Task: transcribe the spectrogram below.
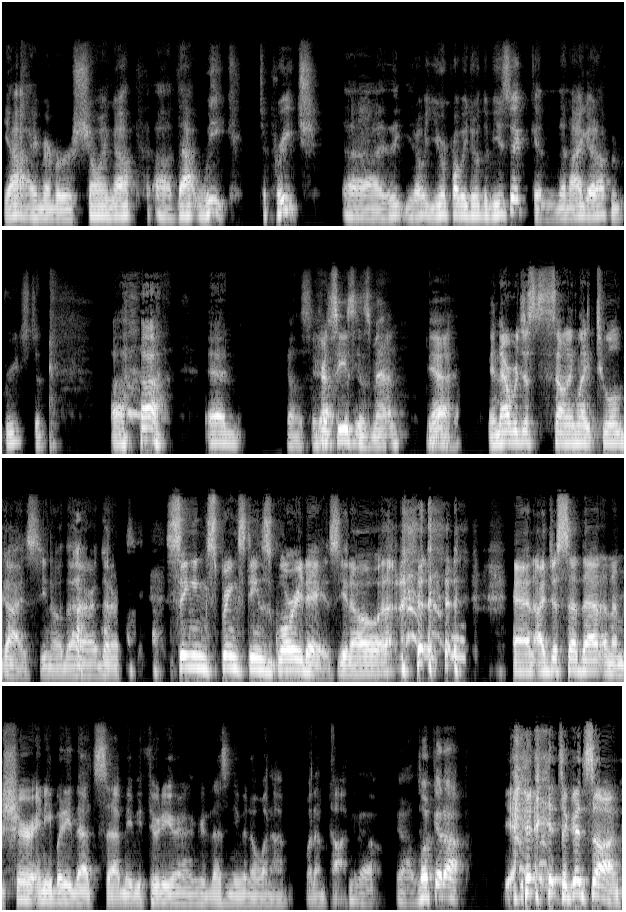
yeah, I remember showing up uh, that week to preach. Uh, I think, you know, you were probably doing the music, and then I got up and preached, and uh, and you know, so Different that- seasons, man. Yeah. and now we're just sounding like two old guys, you know, that are that are singing Springsteen's "Glory Days," you know. and I just said that, and I'm sure anybody that's uh, maybe 30 or younger doesn't even know what I'm what I'm talking. Yeah, yeah. Look it up. Yeah, it's a good song.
